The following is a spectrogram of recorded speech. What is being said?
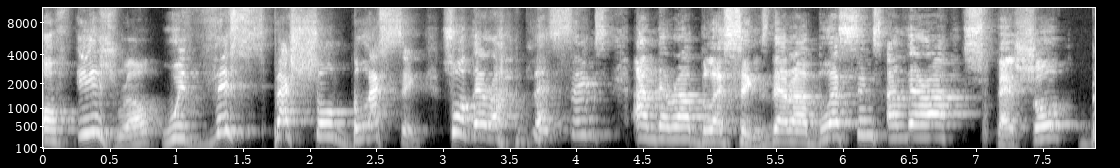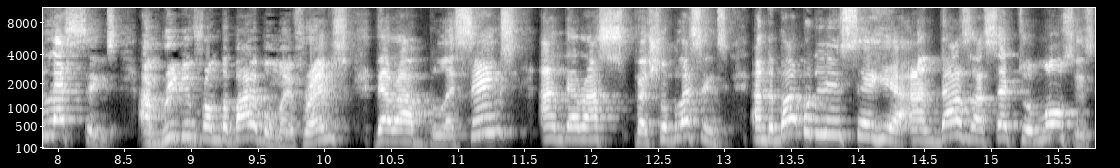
Of Israel with this special blessing. So there are blessings and there are blessings. There are blessings and there are special blessings. I'm reading from the Bible, my friends. There are blessings and there are special blessings. And the Bible didn't say here, and as I said to Moses,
